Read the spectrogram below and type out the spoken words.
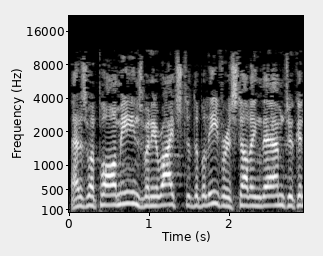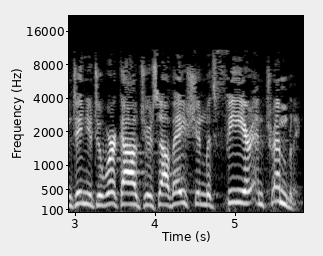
That is what Paul means when he writes to the believers telling them to continue to work out your salvation with fear and trembling.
